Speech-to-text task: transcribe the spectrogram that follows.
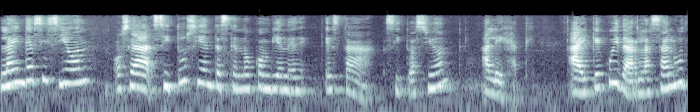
La indecisión, o sea, si tú sientes que no conviene esta situación, aléjate. Hay que cuidar la salud,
